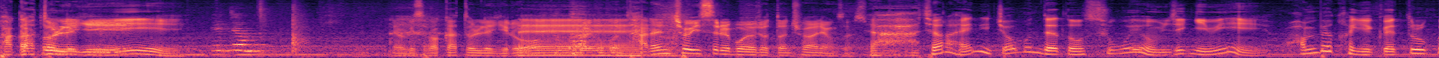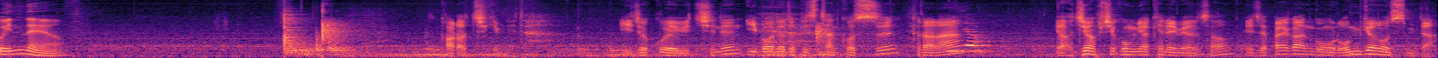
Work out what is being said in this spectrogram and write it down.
바깥 돌리기. 1점. 여기서 바깥 돌리기로 네. 결국은 다른 초이스를 보여줬던 최환영 선수. 야, 저 라인이 좁은데도 수구의 움직임이 완벽하게 꿰뚫고 있네요. 걸어치기입니다. 이적구의 위치는 이번에도 비슷한 코스 그러나 2점 여지없이 공략해내면서 이제 빨간 공으로 옮겨 놓습니다.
